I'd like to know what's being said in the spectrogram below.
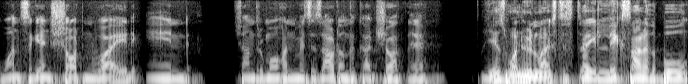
Once again, short and wide, and Chandramohan misses out on the cut shot there. He is one who likes to stay leg side of the ball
